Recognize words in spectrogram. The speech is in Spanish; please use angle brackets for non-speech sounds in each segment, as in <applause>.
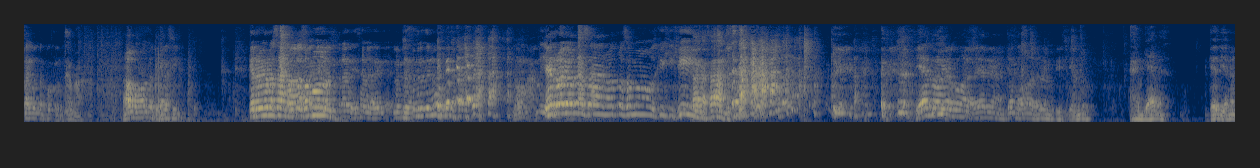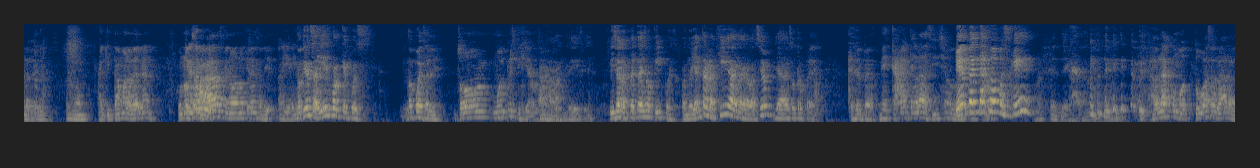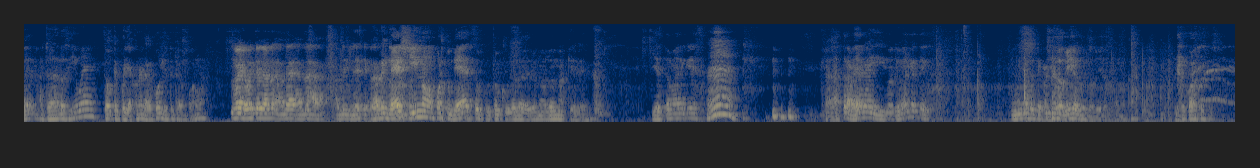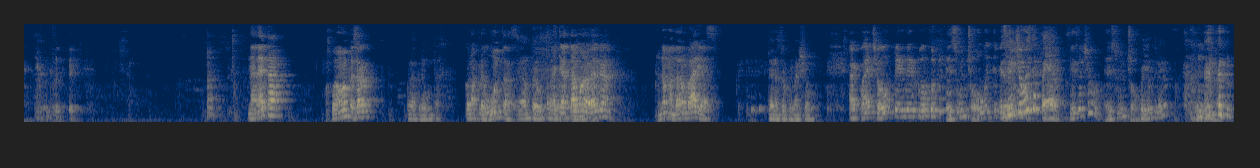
algo tampoco. No, vamos a platicar así. ¿Qué rollo, raza? Nosotros Ah, somos. para que Otra vez a la verga. ¿Lo empezaste otra vez de nuevo? <laughs> No mames. ¿Qué rollo, raza? Nosotros somos. Jijiji. <laughs> ¿Qué rollo como a la verga? ¿Qué andamos a la verga pisteando? En viernes. ¿Qué es viernes la verga? No. Aquí estamos a la verga. Unos ¿Quieres camaradas que no, no quieren salir. Ahí, ahí. No quieren salir porque, pues, no pueden salir. Son muy prestigiados. Ajá, ¿no? sí, sí. Y se respeta eso aquí, pues. Cuando ya entran aquí a la grabación, ya es otro pedo. Es el pedo. Me caga que habla así, chavo. ¿Qué pendejo? Pues qué. Pura pendejada. <laughs> Habla como tú vas a hablar, a ver. Estoy hablando así, güey. Solo que pues ya con el alcohol ya te transformas. No, y luego te habla, habla, habla, habla inglés. cuando- Habla inglés, chino, portugués. Su puto culo, la verga, no hablo más que ver. ¿Y esta madre qué es? Mm. Jalaste la verga y valió verga y te. Uña se te cayó. De los videos, de los videos. Cuando acá. Te cortas, pues. La neta, pues vamos a empezar Con las preguntas. Con las preguntas. Preguntas. Aquí estamos a la verga. Nos mandaron varias. De nuestro primer show. ¿A cuál show, pendejo? Es un show este Es pedo. un show este pedo. Sí, es un show. Es un show. Pues yo creo. <laughs>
